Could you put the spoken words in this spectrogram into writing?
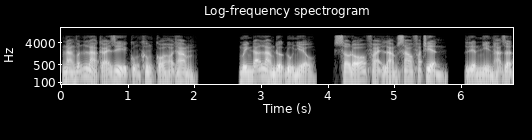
nàng vẫn là cái gì cũng không có hỏi thăm. Mình đã làm được đủ nhiều, sau đó phải làm sao phát triển, liền nhìn hạ giật.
